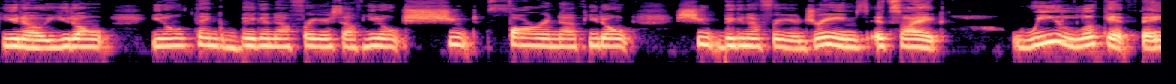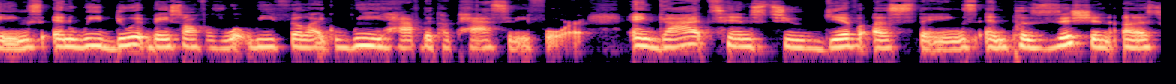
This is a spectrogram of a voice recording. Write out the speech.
you know you don't you don't think big enough for yourself you don't shoot far enough you don't shoot big enough for your dreams it's like we look at things and we do it based off of what we feel like we have the capacity for. And God tends to give us things and position us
